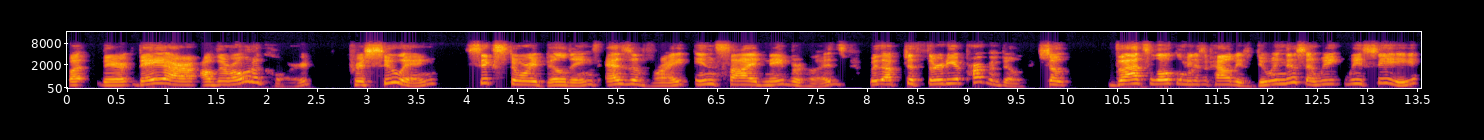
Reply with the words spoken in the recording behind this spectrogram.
but they're they are of their own accord pursuing six story buildings as of right inside neighborhoods with up to 30 apartment buildings. So that's local municipalities doing this. And we, we see,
